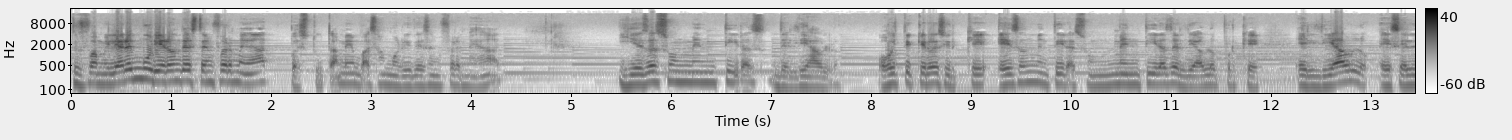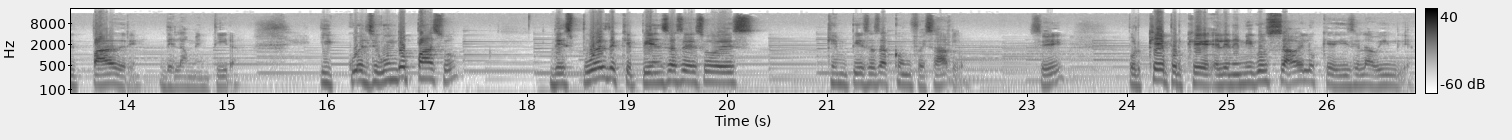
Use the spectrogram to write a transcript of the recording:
Tus familiares murieron de esta enfermedad, pues tú también vas a morir de esa enfermedad. Y esas son mentiras del diablo. Hoy te quiero decir que esas mentiras son mentiras del diablo porque el diablo es el padre de la mentira. Y el segundo paso, después de que piensas eso, es que empiezas a confesarlo. ¿Sí? ¿Por qué? Porque el enemigo sabe lo que dice la Biblia,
